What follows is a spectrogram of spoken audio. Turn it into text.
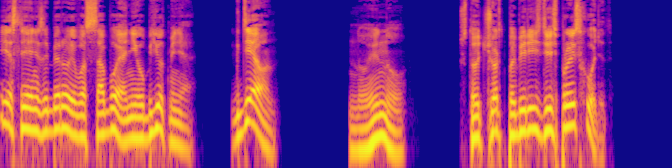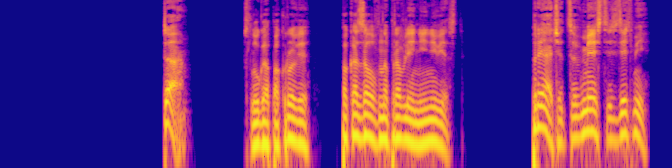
«Если я не заберу его с собой, они убьют меня. Где он?» «Ну и ну. Что, черт побери, здесь происходит?» «Там!» — слуга по крови показал в направлении невест. «Прячется вместе с детьми.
